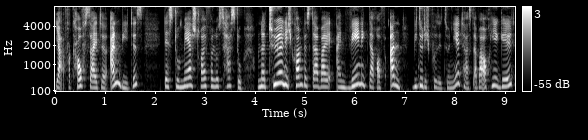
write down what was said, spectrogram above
ja, Verkaufsseite anbietest, desto mehr Streuverlust hast du. Und natürlich kommt es dabei ein wenig darauf an, wie du dich positioniert hast. Aber auch hier gilt,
